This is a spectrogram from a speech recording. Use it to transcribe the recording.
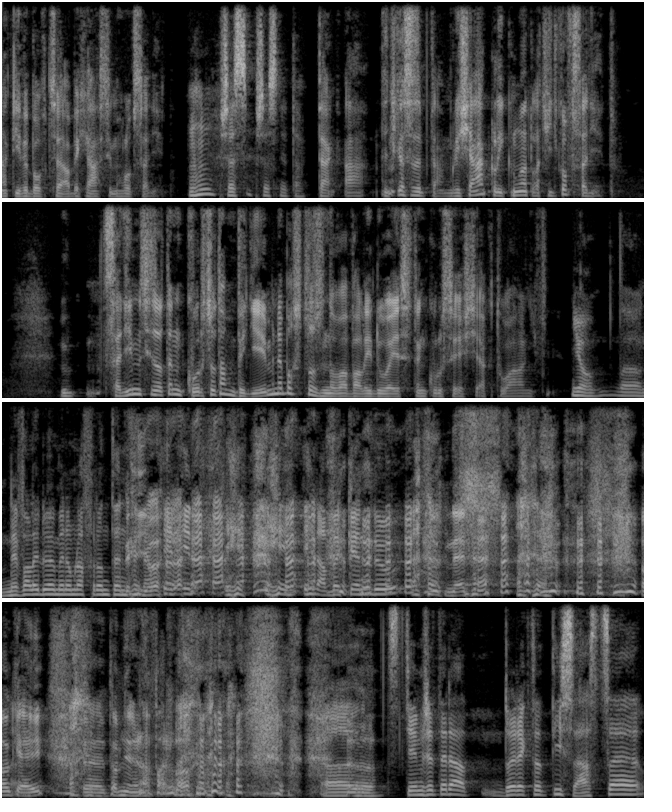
na té webovce, abych já si mohl vsadit. Mm-hmm, přes, přesně tak. Tak a teďka se zeptám, když já kliknu na tlačítko vsadit, Sadím si za ten kurz, co tam vidím, nebo se to znova validuje, jestli ten kurz je ještě aktuální? Jo, nevalidujeme jenom na frontendu, i, i, i, i, i na backendu. ne, ne. OK, to mě nenapadlo. Eh, s tím, že teda dojde k té sázce,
